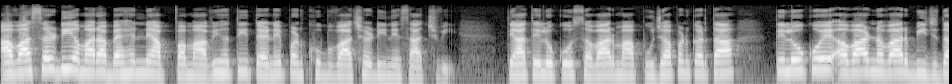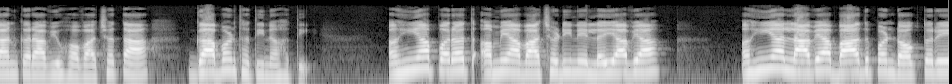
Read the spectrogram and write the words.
આ વાસરડી અમારા બહેનને આપવામાં આવી હતી, તેણે પણ ખૂબ વાછરડીને સાચવી. ત્યાં તે લોકો સવારમાં પૂજા પણ કરતા, તે લોકોએ અવારનવાર બીજદાન કરાવ્યું હોવા છતાં ગાભણ થતી ન હતી. અહીંયા પરત અમે આ વાછડીને લઈ આવ્યા. અહીંયા લાવ્યા બાદ પણ ડોક્ટરે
